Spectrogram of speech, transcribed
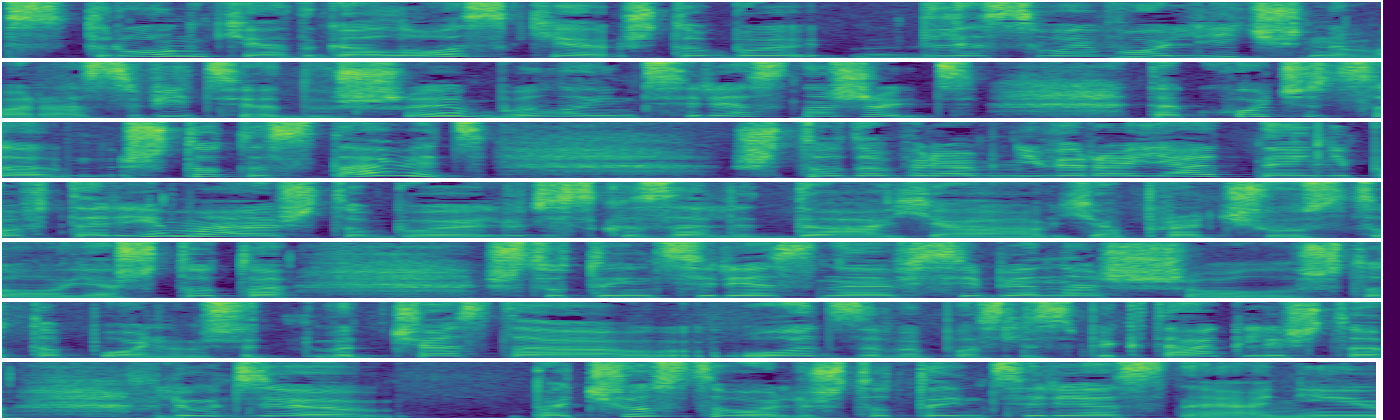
струнки, отголоски, чтобы для своего личного развития души было интересно жить. Так хочется что-то ставить, что-то прям невероятное, неповторимое, чтобы люди сказали, да, я, я прочувствовал, я что-то что интересное в себе нашел, что-то понял. Вот часто отзывы после спектаклей, что люди почувствовали что-то интересное, они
